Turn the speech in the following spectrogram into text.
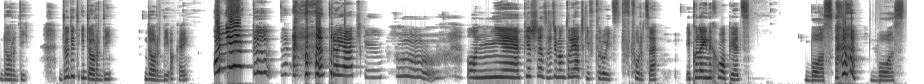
Jordi. Judith i Jordi. Jordi, okej. O nie! Trojaczki. O nie! Pierwszy raz w życiu mam trojaczki w, trójc, w czwórce. I kolejny chłopiec. Boas. Boas.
